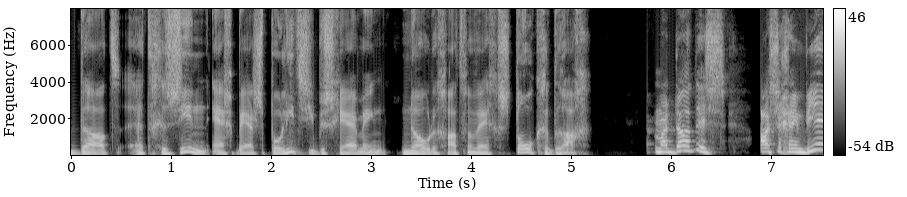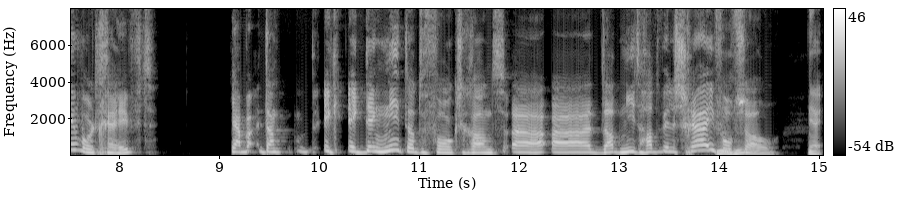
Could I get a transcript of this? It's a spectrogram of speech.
dat het gezin Egberts politiebescherming nodig had vanwege stolkgedrag. Maar dat is, als je geen weerwoord geeft. Ja, maar dan, ik, ik denk niet dat de Volkskrant eh, eh, dat niet had willen schrijven of zo. Nee.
